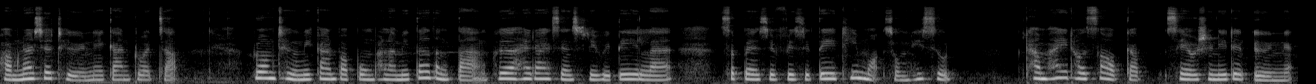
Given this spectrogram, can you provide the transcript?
ความน่าเชื่อถือในการตรวจจับ รวมถึงมีการปรับปรุงพารามิเตอร์ต่างๆ เพื่อให้ได้ sensitivity และ specificity ที่เหมาะสมที่สุด ทำให้ทดสอบกับเซลล์ชนิดอื่น ๆ เนี่ย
